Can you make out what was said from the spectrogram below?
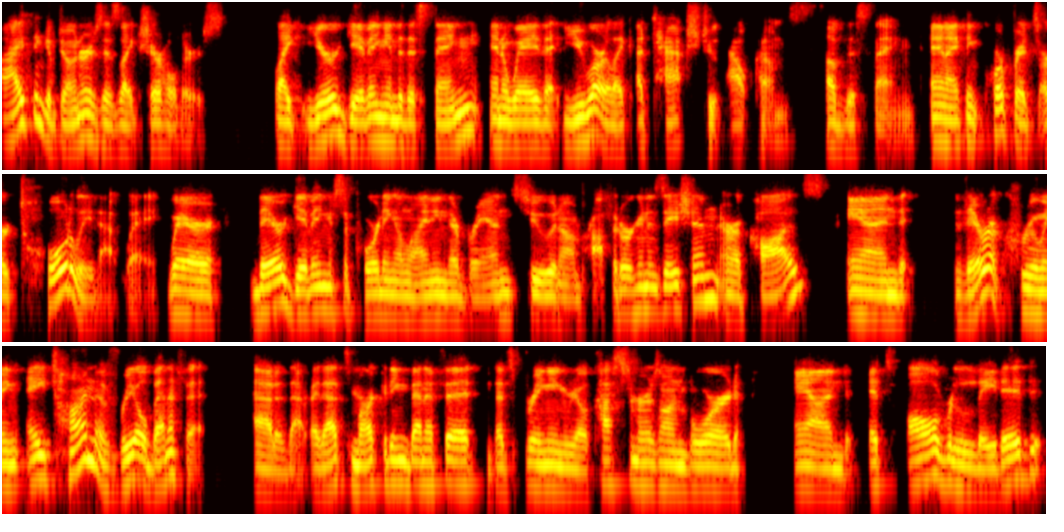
I think of donors as like shareholders. Like you're giving into this thing in a way that you are like attached to outcomes of this thing. And I think corporates are totally that way, where they're giving, supporting, aligning their brand to a nonprofit organization or a cause, and they're accruing a ton of real benefit out of that, right? That's marketing benefit, that's bringing real customers on board, and it's all related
